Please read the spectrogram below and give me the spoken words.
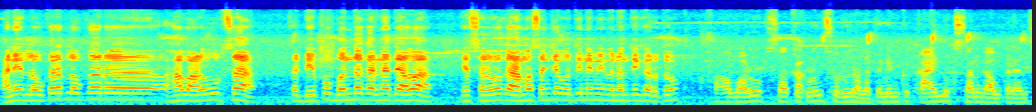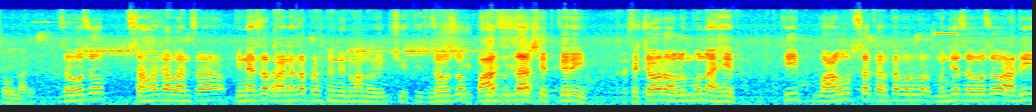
आणि लवकरात लवकर हा वाळू उपसा तर डेपो बंद करण्यात यावा हे सर्व ग्रामस्थांच्या वतीने मी विनंती करतो. हा वाळू उपसा तिकडून सुरू झाला तर नेमकं काय नुकसान गावकऱ्यांचं होणार आहे? जवळजवळ सहा गावांचा पिण्याचा पाण्याचा प्रश्न निर्माण होईल. जवळजवळ पाच हजार शेतकरी त्याच्यावर अवलंबून आहेत की वाळू उपसा करता बरोबर म्हणजे जवळजवळ आधी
